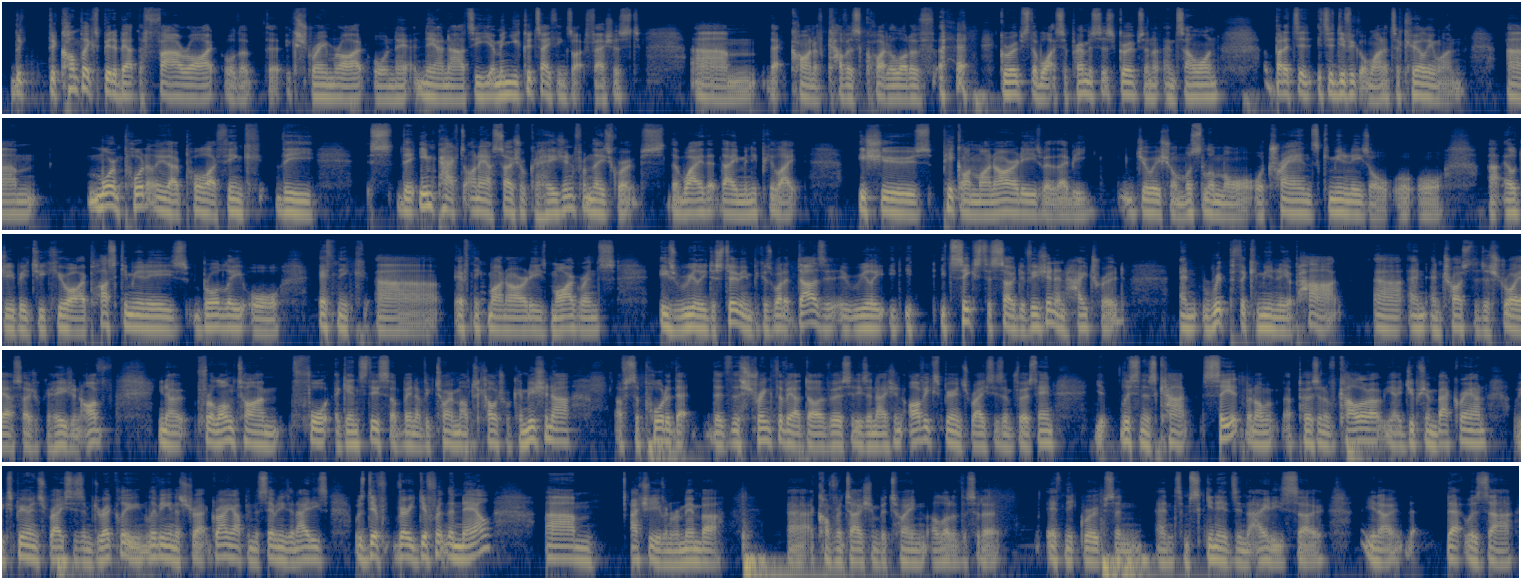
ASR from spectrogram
the, the complex bit about the far right or the, the extreme right or neo-Nazi, I mean, you could say things like fascist, um, that kind of covers quite a lot of groups, the white supremacist groups, and, and, so on. But it's a it's a difficult one. It's a curly one. Um, more importantly, though, Paul, I think the the impact on our social cohesion from these groups, the way that they manipulate issues, pick on minorities, whether they be Jewish or Muslim or, or trans communities or, or uh, LGBTQI plus communities broadly, or ethnic uh, ethnic minorities, migrants, is really disturbing because what it does, it, really it, it, it seeks to sow division and hatred and rip the community apart uh, and, and tries to destroy our social cohesion. I've, you know, for a long time fought against this. I've been a Victorian Multicultural Commissioner. I've supported that the, the strength of our diversity as a nation. I've experienced racism firsthand. Your listeners can't see it, but I'm a person of colour, you know, Egyptian background. I've experienced racism directly. Living in Australia, growing up in the 70s and 80s was diff- very different than now. Um, I actually even remember uh, a confrontation between a lot of the sort of ethnic groups and and some skinheads in the 80s. So, you know, th- that was uh,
